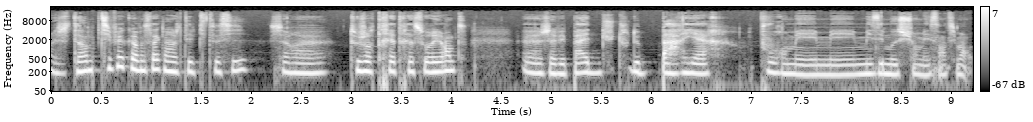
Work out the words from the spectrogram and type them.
J'étais un petit peu comme ça quand j'étais petite aussi. Euh, toujours très très souriante. Euh, J'avais pas du tout de barrière pour mes, mes, mes émotions, mes sentiments.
